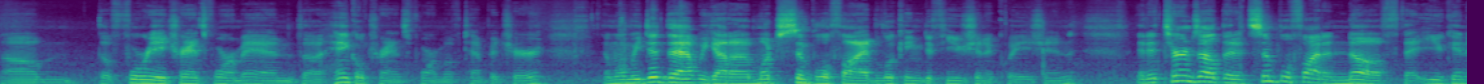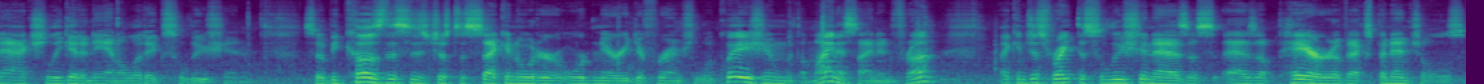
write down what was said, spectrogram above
um, the Fourier transform and the Hankel transform of temperature. And when we did that, we got a much simplified looking diffusion equation. And it turns out that it's simplified enough that you can actually get an analytic solution. So because this is just a second order ordinary differential equation with a minus sign in front, I can just write the solution as a, as a pair of exponentials.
